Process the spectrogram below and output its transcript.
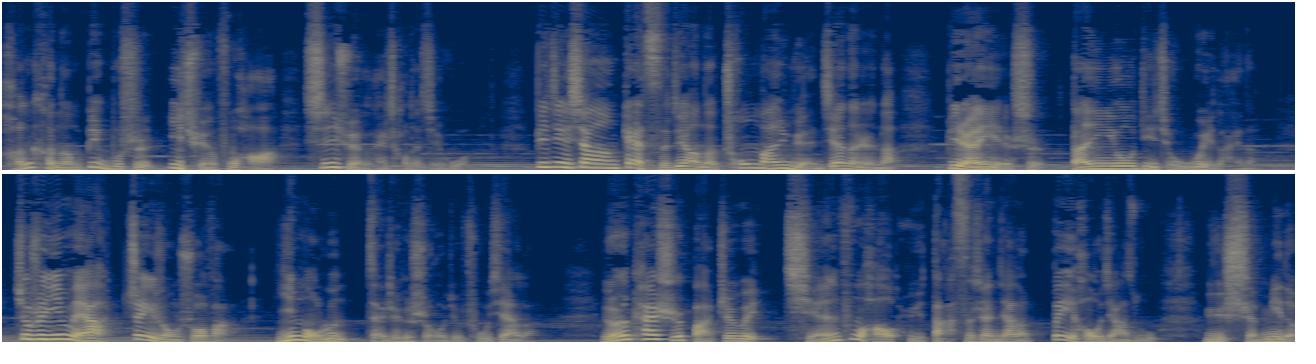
很可能并不是一群富豪啊心血来潮的结果。毕竟像盖茨这样的充满远见的人呢，必然也是担忧地球未来的。就是因为啊这种说法。阴谋论在这个时候就出现了，有人开始把这位前富豪与大慈善家的背后家族与神秘的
